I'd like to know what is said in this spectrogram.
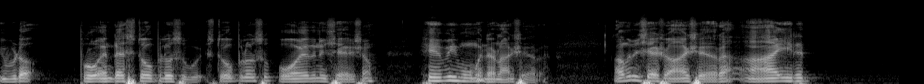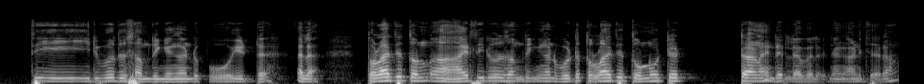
ഇവിടെ പ്രോ എന്റെ സ്റ്റോപ്പ് ലോസ് പോയി. സ്റ്റോപ്പ് ലോസ് പോയതിന് ശേഷം ഹെവി മൂവ്മെന്റാണ് ആ ഷെയർ അതിനുശേഷം ആ ഷെയർ ആയിരത്തി ഇരുപത് സംതിങ് എങ്ങാണ്ട് പോയിട്ട് അല്ല തൊള്ളായിരത്തി തൊണ്ണൂ ആയിരത്തി ഇരുപത് സംതിങ് എങ്ങാണ്ട് പോയിട്ട് തൊള്ളായിരത്തി തൊണ്ണൂറ്റെട്ടാണ് അതിന്റെ ലെവൽ ഞാൻ കാണിച്ചു തരാം.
